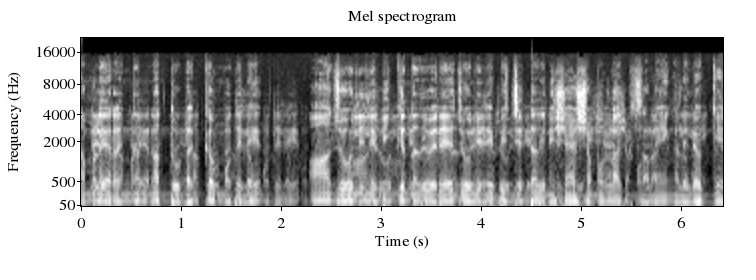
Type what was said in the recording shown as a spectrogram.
നമ്മൾ ഇറങ്ങുന്ന തുടക്കം മുതൽ ആ ജോലി ലഭിക്കുന്നത് വരെ ജോലി ലഭിച്ചിട്ട് അതിന് ശേഷമുള്ള സമയങ്ങളിലൊക്കെ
